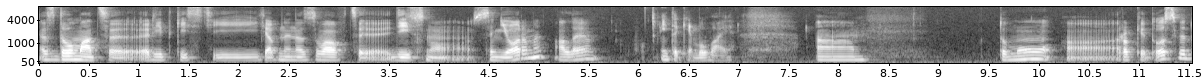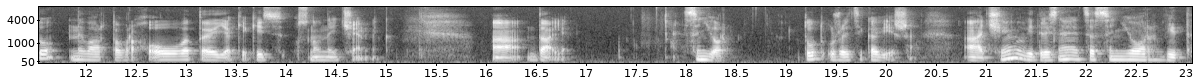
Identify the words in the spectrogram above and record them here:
з двома це рідкість, і я б не назвав це дійсно сеньорами, але і таке буває. А, тому а, роки досвіду не варто враховувати як якийсь основний чинник. А, Далі. Сеньор. Тут уже цікавіше. А чим відрізняється сеньор від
